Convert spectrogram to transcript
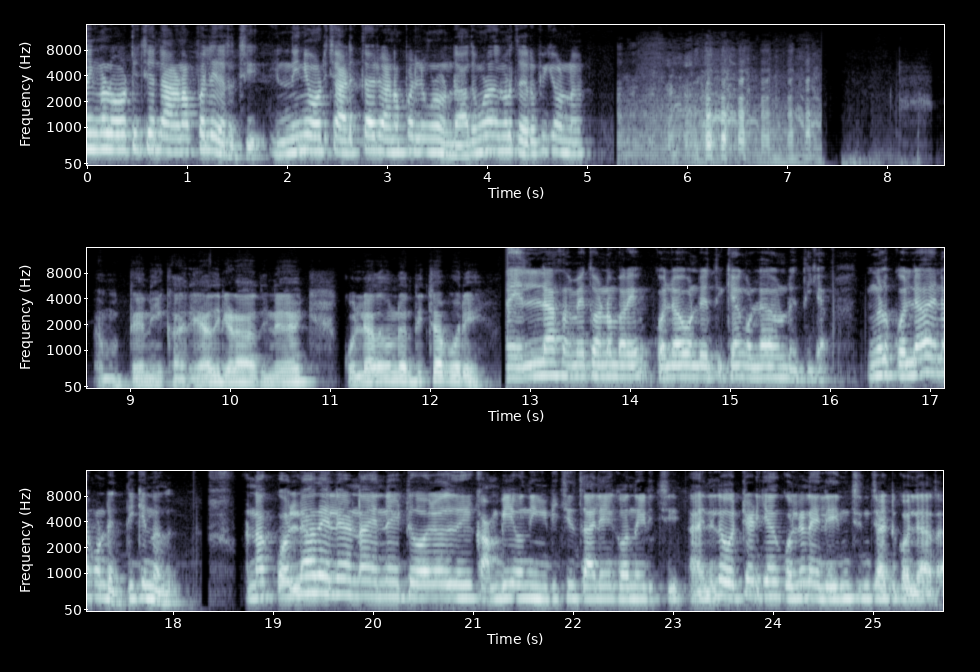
നിങ്ങൾ ഓട്ടിച്ചെന്റെ അണപ്പല ഇറക്കി അടുത്ത ഒരു അണപ്പല്ലും കൂടെ ഉണ്ട് അതും കൂടെ നിങ്ങൾ തെറിപ്പിക്കണം മുത്തേ നീ കരയാതിരിയടാ. നിന്നെ കൊല്ലാതെ കൊണ്ട് എത്തിച്ചാ പോരെ. എല്ലാ സമയത്തും അണ്ണൻ പറയും കൊല്ലാതെ കൊണ്ട് എത്തിക്കാം കൊല്ലാതെ കൊണ്ട് എത്തിക്കാം. നിങ്ങൾ കൊല്ലാതെ എന്നെ കൊണ്ട് എത്തിക്കുന്നത്. എന്നാ കൊല്ലാതെ അല്ലേ എന്നാ എന്നെ ഇട്ട് ഈ കമ്പി ഒന്ന് ഇടിച്ച് തലയൊക്കെ ഒന്ന് ഇടിച്ച് അതിന്റെ ഒറ്റയടിക്കാൻ കൊല്ലണല്ലേ ഇഞ്ചിഞ്ചായിട്ട് കൊല്ലാതെ.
